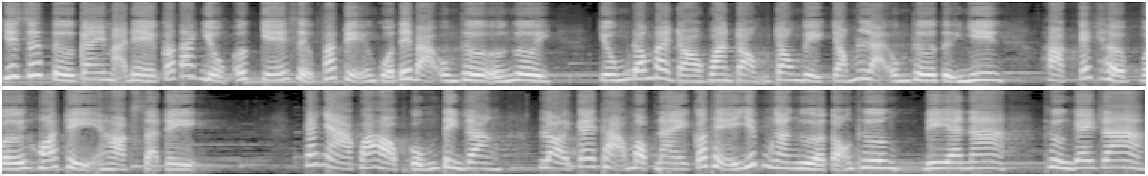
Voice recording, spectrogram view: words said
chiết xuất từ cây mã đề có tác dụng ức chế sự phát triển của tế bào ung thư ở người. Chúng đóng vai trò quan trọng trong việc chống lại ung thư tự nhiên hoặc kết hợp với hóa trị hoặc xạ trị. Các nhà khoa học cũng tin rằng loại cây thảo mộc này có thể giúp ngăn ngừa tổn thương DNA thường gây ra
